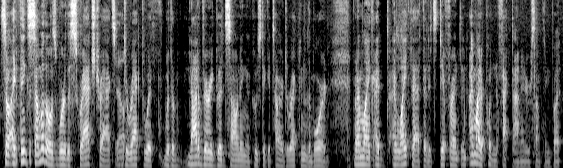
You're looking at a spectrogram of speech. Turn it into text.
So I think some of those were the scratch tracks Yep. direct with with a not a very good sounding acoustic guitar direct into the board. But I'm like I I like that that it's different and I might have put an effect on it or something. But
